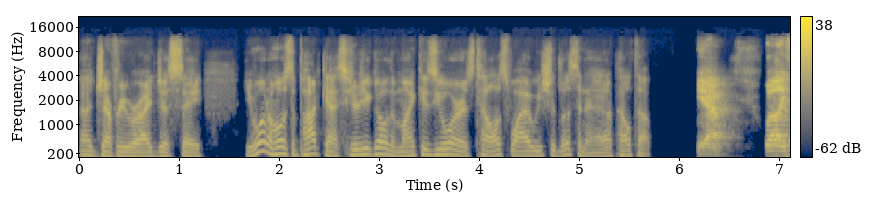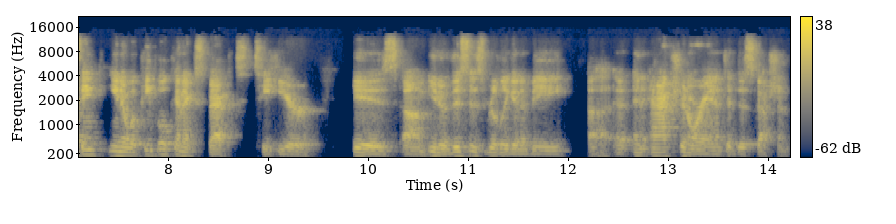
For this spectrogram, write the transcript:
uh, Geoffrey, where I just say, you want to host a podcast, here you go. The mic is yours. Tell us why we should listen to Up Health Up. Yeah. Well, I think, you know, what people can expect to hear is, um, you know, this is really going to be uh, an action oriented discussion.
